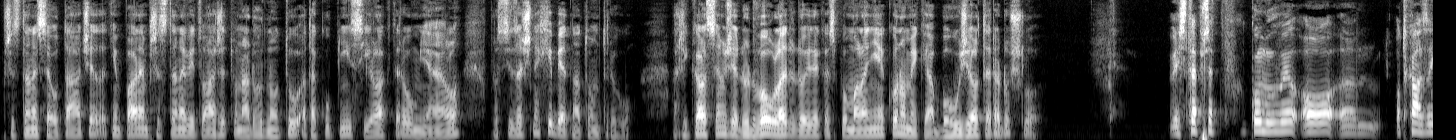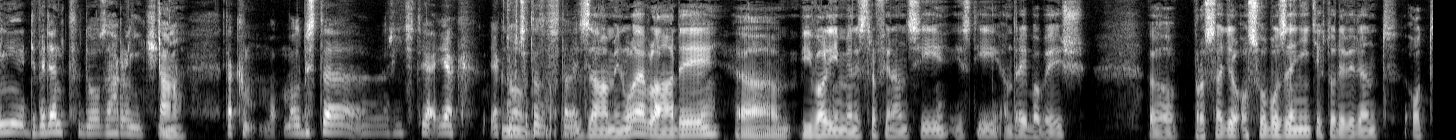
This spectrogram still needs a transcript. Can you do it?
přestane se otáčet a tím pádem přestane vytvářet tu nadhodnotu a ta kupní síla, kterou měl, prostě začne chybět na tom trhu. A říkal jsem, že do dvou let dojde ke zpomalení ekonomiky a bohužel teda došlo. Vy jste před mluvil o um, odcházení dividend do zahraničí. Ano. Tak mohl byste říct, jak, jak to no, chcete zastavit? Za minulé vlády uh, bývalý ministr financí, jistý Andrej Babiš, uh, prosadil osvobození těchto dividend od,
